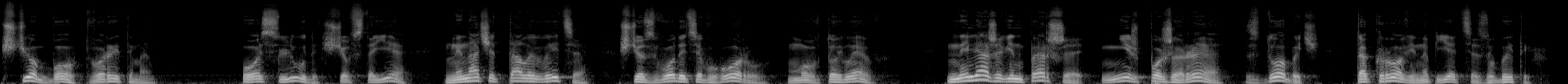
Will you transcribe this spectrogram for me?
що Бог творитиме. Ось люд, що встає, неначе та левиця, що зводиться вгору, мов той лев не ляже він перше, ніж пожере здобич та крові нап'ється з убитих.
